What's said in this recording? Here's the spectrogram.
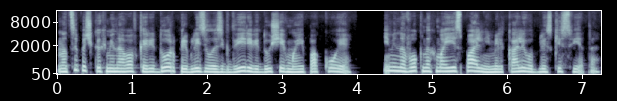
На цыпочках, миновав коридор, приблизилась к двери, ведущей в мои покои. Именно в окнах моей спальни мелькали отблески света.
